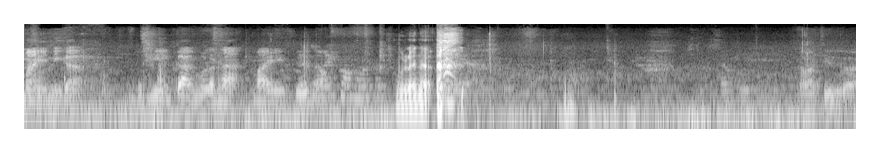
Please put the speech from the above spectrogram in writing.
ใหม่นี่ก็ มีการบูรณะใหม่ขึ้นเนาะบุรณะแต่ว่าชื่อว่า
